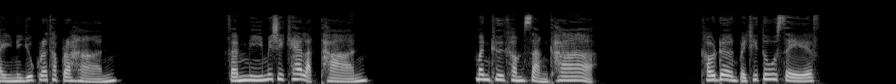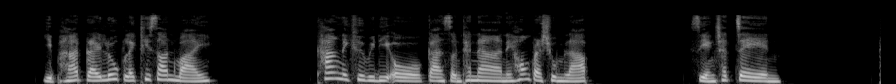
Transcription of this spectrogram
ยในยุครัฐประหารแฟ้มนี้ไม่ใช่แค่หลักฐาน มันคือคำสั่งฆ่า เขาเดินไปที่ตู้เซฟ หยิบฮาร์ดไดรฟ์ลูกเล็กที่ซ่อนไว้ ข้างในคือวิดีโอการสนทนาในห้องประชุมลับ เสียงชัดเจน แผ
